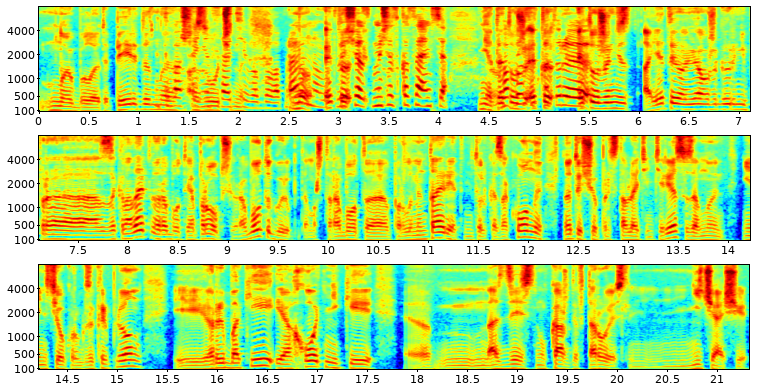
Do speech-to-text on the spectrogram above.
Мною было это передано, Это ваша озвучено. инициатива была, правильно? вот это... сейчас, мы сейчас касаемся Нет, это уже, это, которые... это уже не... А это я уже говорю не про законодательную работу, я про общую работу говорю, потому что работа парламентария – это не только законы, но это еще представлять интересы. За мной Ненецкий округ закреплен, и рыбаки, и охотники, э, а здесь ну, каждый второй, если не чаще,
